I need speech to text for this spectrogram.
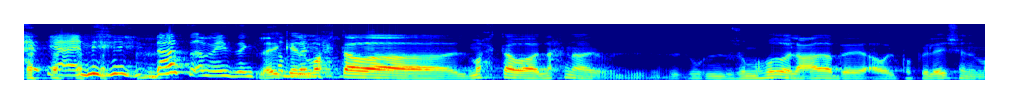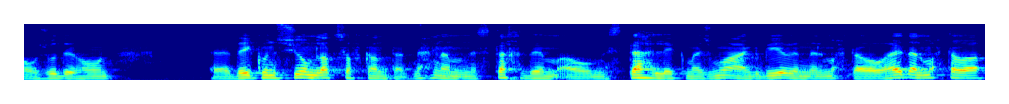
يعني ذاتس اميزنج ليك المحتوى المحتوى نحن الجمهور العربي أو البوبوليشن الموجودة هون uh, they consume lots of content. نحن بنستخدم أو بنستهلك مجموعة كبيرة من المحتوى وهذا المحتوى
